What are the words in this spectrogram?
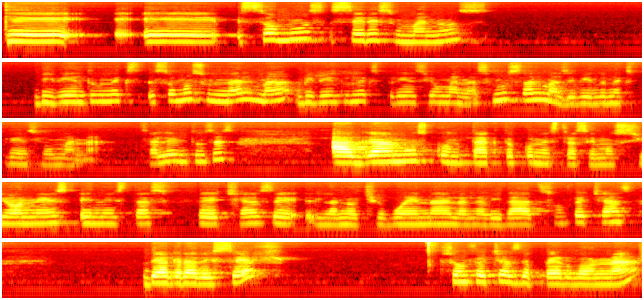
que eh, somos seres humanos viviendo una, somos un alma viviendo una experiencia humana, somos almas viviendo una experiencia humana, Entonces, hagamos contacto con nuestras emociones en estas fechas de la Nochebuena, de la Navidad, son fechas de agradecer, son fechas de perdonar,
